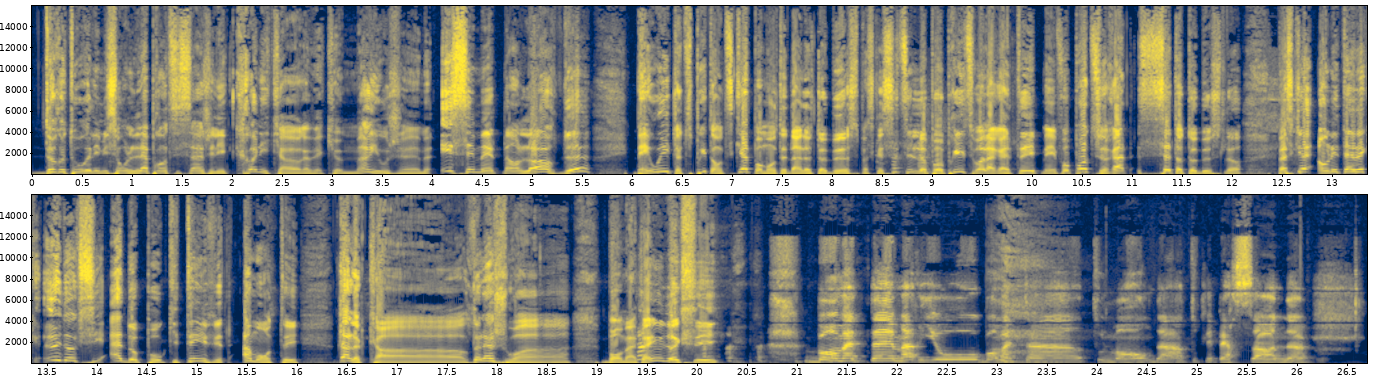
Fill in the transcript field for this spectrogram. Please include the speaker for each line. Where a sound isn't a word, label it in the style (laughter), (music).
Speaker 1: De retour à l'émission L'apprentissage et les chroniqueurs avec Mario Gem. Et c'est maintenant l'heure de... Ben oui, t'as-tu pris ton ticket pour monter dans l'autobus? Parce que si tu l'as pas pris, tu vas la rater. Mais il faut pas que tu rates cet autobus-là. Parce que on est avec Eudoxie Adopo qui t'invite à monter dans le car de la joie. Bon matin, Eudoxie.
Speaker 2: bon matin, Mario. Bon matin, tout le monde, hein, toutes les personnes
